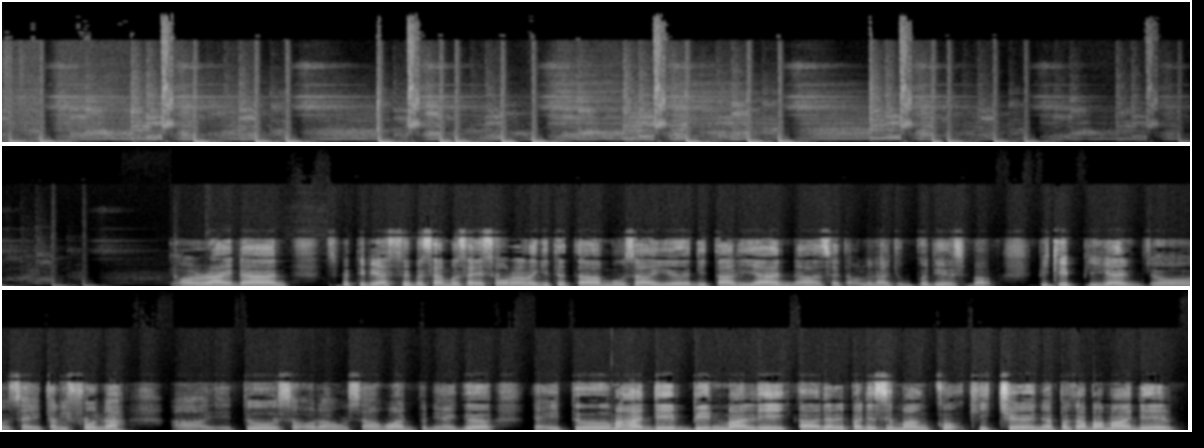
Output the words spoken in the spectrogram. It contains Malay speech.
Alright dan seperti biasa bersama saya seorang lagi tetamu saya di talian. Uh, saya tak bolehlah jumpa dia sebab PKP kan. So saya telefon lah. Uh, iaitu seorang usahawan peniaga iaitu Mahathir bin Malik uh, daripada Semangkuk Kitchen. Apa khabar Mahathir?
